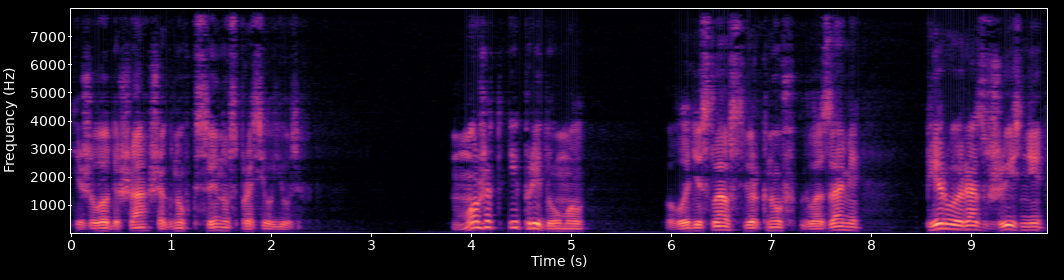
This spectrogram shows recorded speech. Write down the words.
Тяжело дыша, шагнув к сыну, спросил Юзеф. Может, и придумал. Владислав, сверкнув глазами, первый раз в жизни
